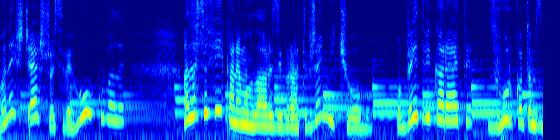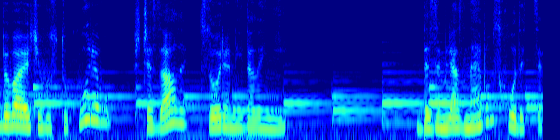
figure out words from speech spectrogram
Вони ще щось вигукували, але Софійка не могла розібрати вже нічого. Обидві карети, з гуркотом збиваючи густу куряву, щезали в зоряній далині. Де земля з небом сходиться.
